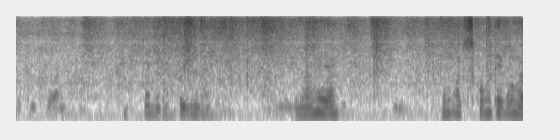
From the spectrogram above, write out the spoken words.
hấp dẫn Nangis ya. mau sekolah teh bunga.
